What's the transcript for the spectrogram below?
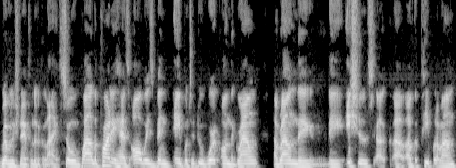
revolutionary political life. So while the party has always been able to do work on the ground around the the issues uh, uh, of the people around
